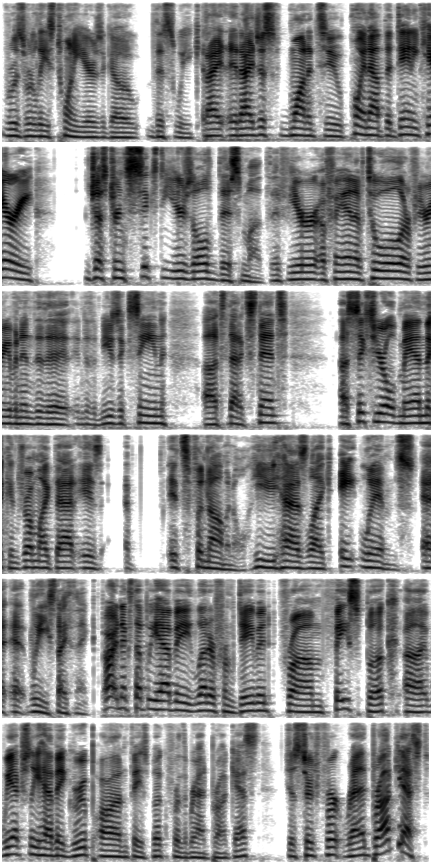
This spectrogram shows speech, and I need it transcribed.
was released 20 years ago this week. And I and I just wanted to point out that Danny Carey just turned 60 years old this month. If you're a fan of Tool or if you're even into the into the music scene uh, to that extent, a 60 year old man that can drum like that is it's phenomenal. He has like eight limbs at, at, least, I think. All right, next up we have a letter from David from Facebook. Uh, we actually have a group on Facebook for the Rad Prodcast. Just search for Rad Prodcast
